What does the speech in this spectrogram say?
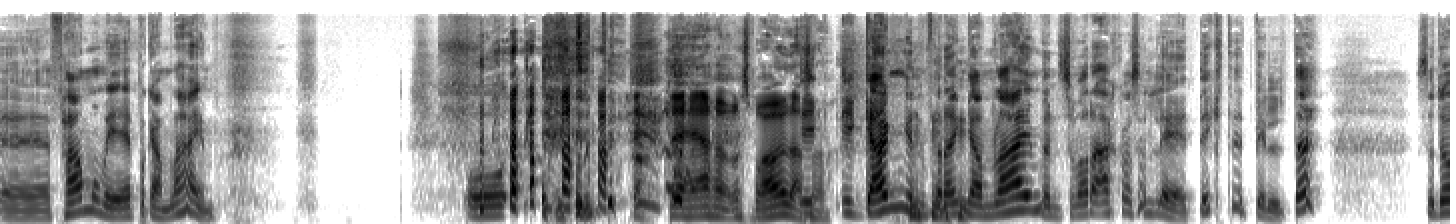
eh, Farmor mi er på gamleheim. Og Det her høres bra ut, altså. i gangen på den gamleheimen så var det akkurat sånn ledig til et bilde. Så da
